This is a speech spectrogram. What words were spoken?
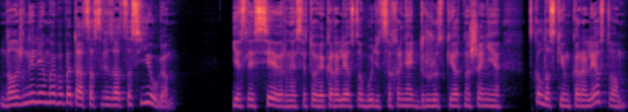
Должны ли мы попытаться связаться с Югом? Если Северное Святое Королевство будет сохранять дружеские отношения с колдовским королевством,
